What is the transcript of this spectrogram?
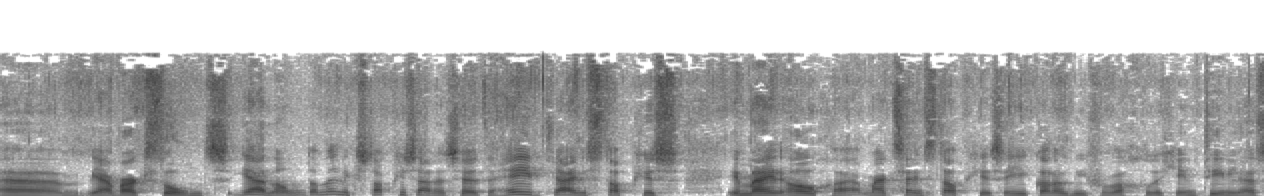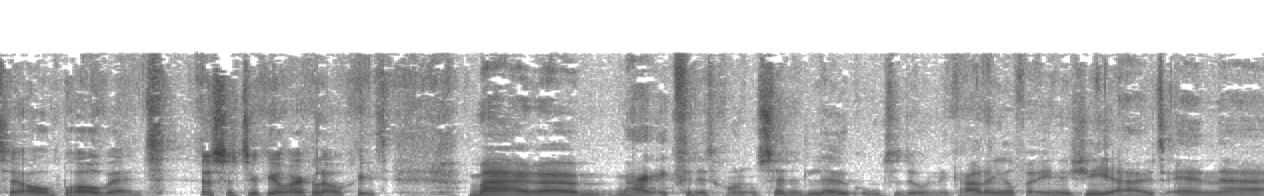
um, ja, waar ik stond, ja, dan, dan ben ik stapjes aan het zetten. Hele kleine stapjes in mijn ogen, maar het zijn stapjes. En je kan ook niet verwachten dat je in tien lessen al een pro bent. Dat is natuurlijk heel erg logisch. Maar, um, maar ik vind het gewoon ontzettend leuk om te doen. Ik hou er heel veel energie uit. En uh,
